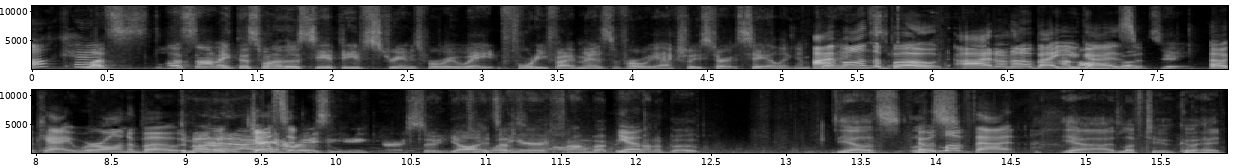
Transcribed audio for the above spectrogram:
okay. Let's let's not make this one of those Sea of Thieves streams where we wait 45 minutes before we actually start sailing and I'm on and the stuff. boat. I don't know about you I'm on the guys. boat, too. Okay, we're on a boat. Simone and I are gonna raise the anchor, so y'all. Do you it's want up to hear a song about being Yep. on a boat? Yeah, let's, let's. I would love that. Yeah, I'd love to. Go ahead.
